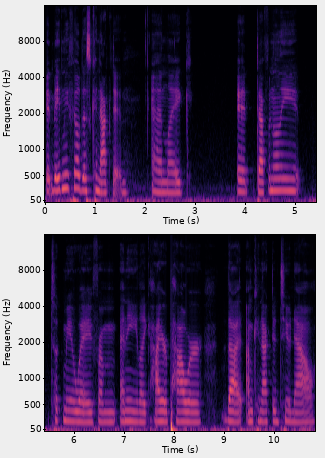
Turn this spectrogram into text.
it made me feel disconnected. And, like, it definitely took me away from any, like, higher power that I'm connected to now.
